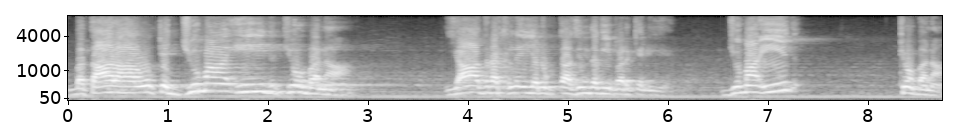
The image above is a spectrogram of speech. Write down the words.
بتا رہا ہوں کہ جمعہ عید کیوں بنا؟ یاد رکھ لیں یہ نقطہ زندگی بھر کے لیے۔ جمعہ عید کیوں بنا؟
